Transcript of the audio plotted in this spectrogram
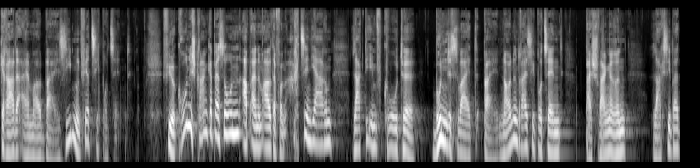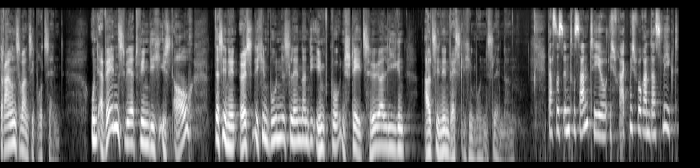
gerade einmal bei 47 Prozent. Für chronisch kranke Personen ab einem Alter von 18 Jahren lag die Impfquote bundesweit bei 39 Prozent, bei Schwangeren lag sie bei 23 Prozent. Und erwähnenswert finde ich ist auch, dass in den östlichen Bundesländern die Impfquoten stets höher liegen als in den westlichen Bundesländern. Das ist interessant, Theo. Ich frage mich, woran das liegt.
